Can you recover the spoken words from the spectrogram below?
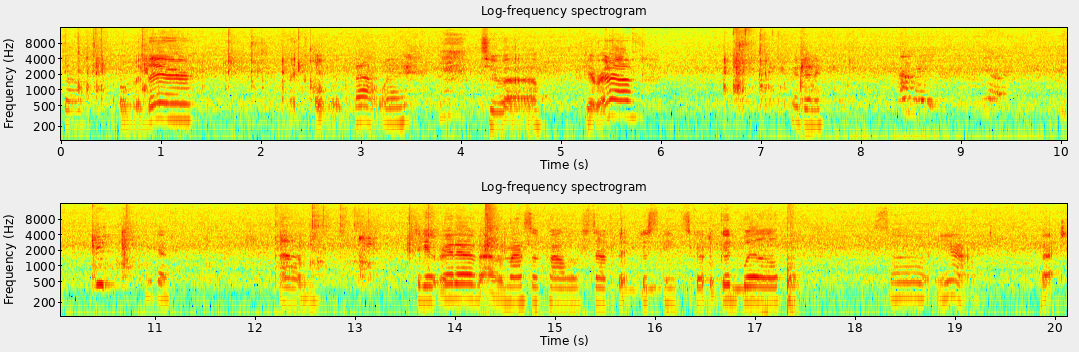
stuff over there, like over that way, to uh, get rid of. Here, Ginny. Here. Um, to get rid of, I have a massive pile of stuff that just needs to go to Goodwill. So, yeah. But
